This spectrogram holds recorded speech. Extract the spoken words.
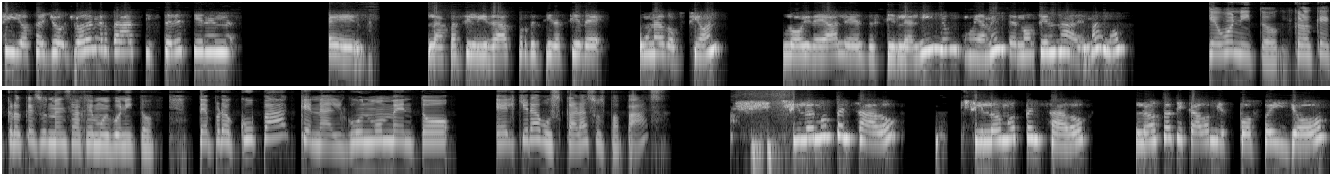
sí, o sea, yo, yo de verdad, si ustedes tienen eh, la facilidad, por decir así, de una adopción, lo ideal es decirle al niño, obviamente, no tiene nada de malo. Qué bonito, creo que creo que es un mensaje muy bonito. ¿Te preocupa que en algún momento él quiera buscar a sus papás? Sí lo hemos pensado, sí lo hemos pensado, lo hemos platicado mi esposo y yo,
